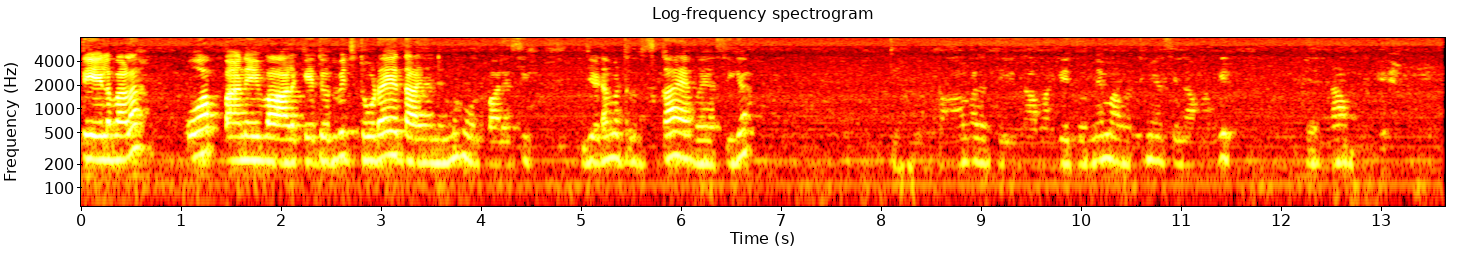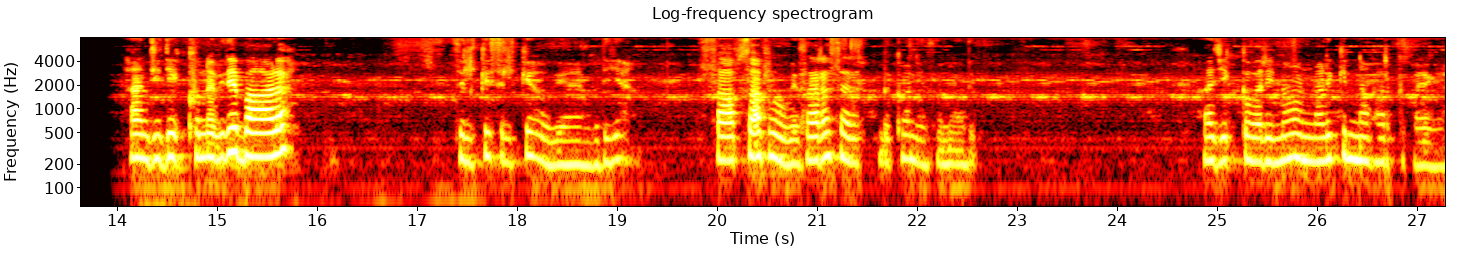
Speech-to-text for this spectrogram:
ਤੇਲ ਵਾਲਾ ਉਹ ਆਪਾਂ ਨੇ ਵਾਲ ਕੇ ਤੇ ਉਹਦੇ ਵਿੱਚ ਥੋੜਾ ਜਿਹਾ ਤਾਜ਼ਾ ਨਿੰਮ ਹੋਰ ਪਾ ਲਿਆ ਸੀ, ਜਿਹੜਾ ਮਤਲਬ ਸੁਕਾਇਆ ਹੋਇਆ ਸੀਗਾ। ਤੇ ਆਹ ਵਾਲਾ ਤੇਲ ਲਾਵਾਂਗੇ, ਦੋਨੇ ਮਾਵਾਂ ਧੀਆਂ ਅਸੀਂ ਲਾਵਾਂਗੇ, ਫਿਰ ਲਾਵਾਂਗੇ ਹਾਂਜੀ, ਦੇਖੋ ਨਵੀ ਦੇ ਵਾਲ। ਸਿਲਕੇ ਸਿਲਕੇ ਹੋ ਗਏ ਐ ਵਧੀਆ। ਸਾਫ਼ ਸਾਫ਼ ਹੋ ਗਿਆ ਸਾਰਾ ਸਰ। ਦੇਖੋ ਨਹੀਂ ਸੁਣਿਆ ਉਹਦੇ ਅੱਜ ਇੱਕ ਵਾਰੀ ਨਹਾਉਣ ਨਾਲ ਕਿੰਨਾ ਫ਼ਰਕ ਪੈ ਗਿਆ।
